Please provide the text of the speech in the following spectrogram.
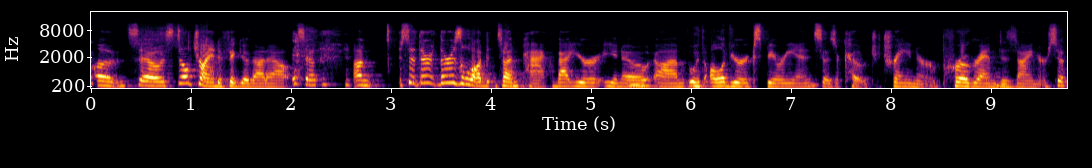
um, so still trying to figure that out. So, um, so there, there is a lot to unpack about your, you know, mm. um, with all of your experience as a coach, trainer, program mm. designer. So,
